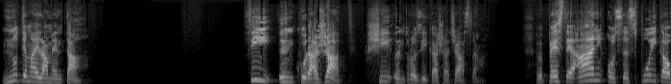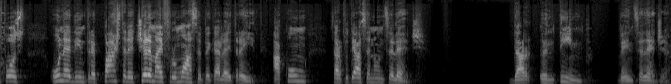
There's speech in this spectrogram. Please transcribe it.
Nu te mai lamenta. Fii încurajat și într-o zi ca și aceasta. Peste ani o să spui că au fost une dintre Paștele cele mai frumoase pe care le-ai trăit. Acum s-ar putea să nu înțelegi, dar în timp vei înțelege.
